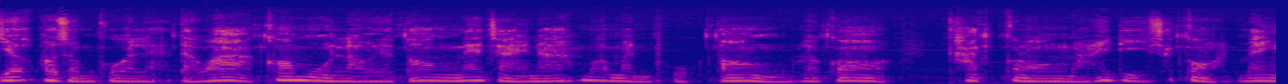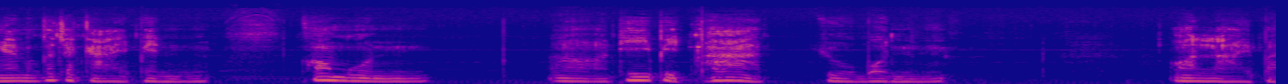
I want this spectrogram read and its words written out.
เยอะพอสมควรแหละ แต่ว่าข้อมูลเราจะต้องแน่ใจนะ ว่ามันถูกต้องแล้วก็คัดกรองมาให้ดีซะก่อน ไม่งั้นมันก็จะกลายเป็นข้อมูลที่ผิดพลาดอยู่บนออนไลน์ไป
